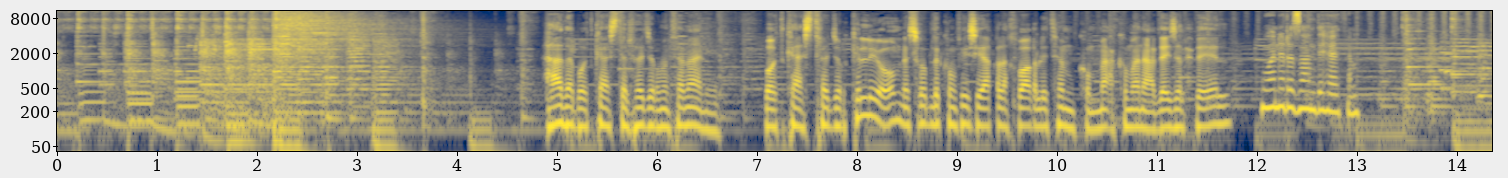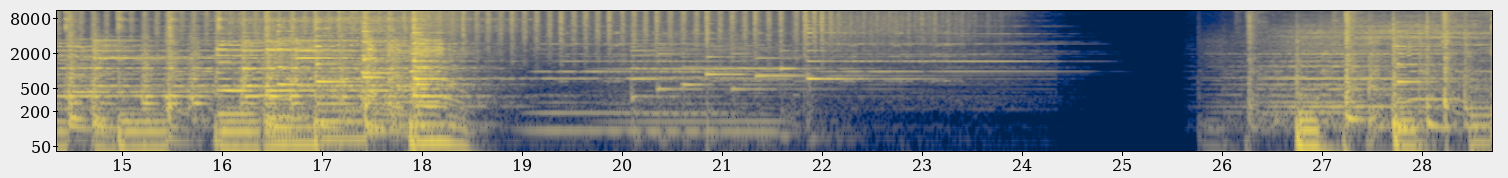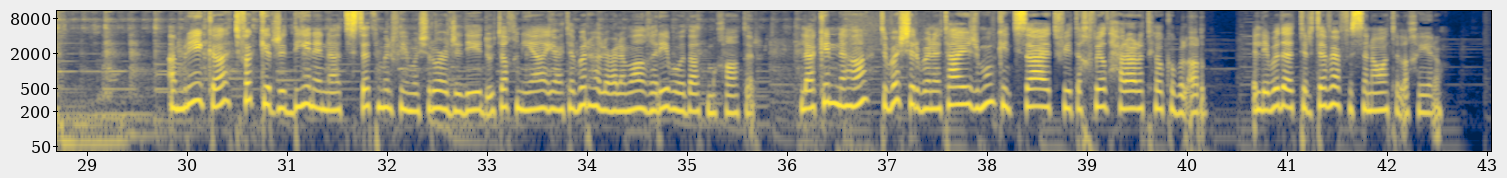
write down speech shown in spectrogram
هذا بودكاست الفجر من ثمانية. بودكاست فجر كل يوم نسرد لكم في سياق الأخبار اللي تهمكم. معكم أنا عبد العزيز الحبيل. وأنا رزان دهاثم أمريكا تفكر جديا أنها تستثمر في مشروع جديد وتقنية يعتبرها العلماء غريبة وذات مخاطر لكنها تبشر بنتائج ممكن تساعد في تخفيض حرارة كوكب الأرض اللي بدأت ترتفع في السنوات الأخيرة.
